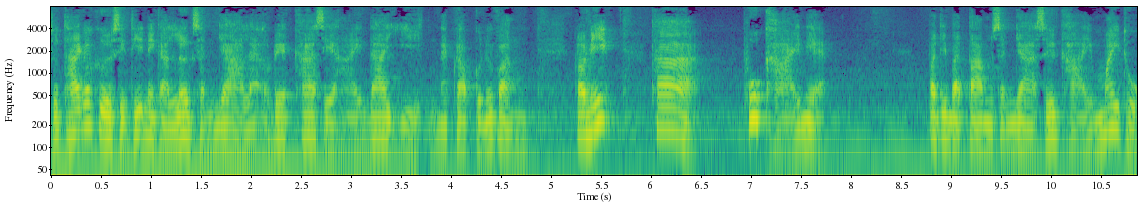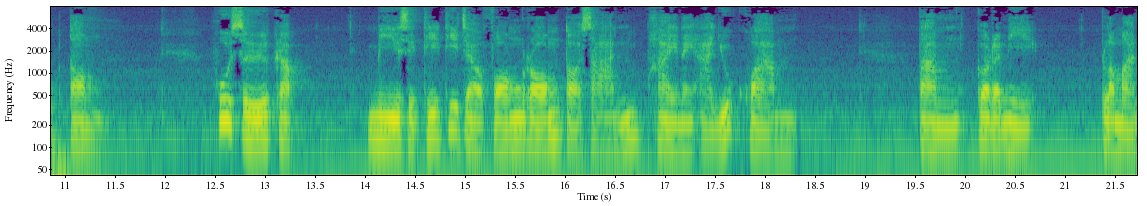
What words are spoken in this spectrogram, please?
สุดท้ายก็คือสิทธิในการเลิกสัญญาและเรียกค่าเสียหายได้อีกนะครับคุณผู้ฟัง คราวนี้ถ้าผู้ขายเนี่ยปฏิบัติตามสัญญาซื้อขายไม่ถูกต้อง ผู้ซื้อครับ มีสิทธิที่จะฟ้องร้องต่อศาลภายในอายุความ ตามกรณีประมาณ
